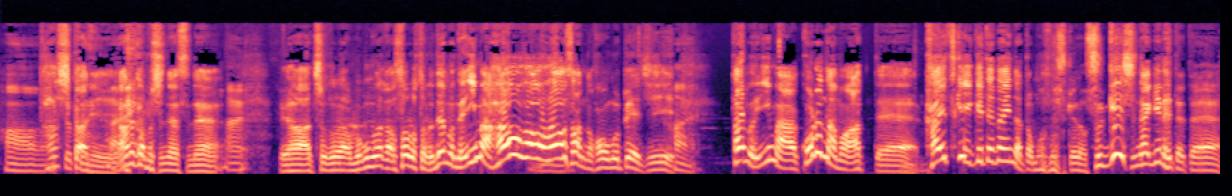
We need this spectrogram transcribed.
はあ確かに。あるかもしれないですね。はい。いやーちょっと僕もだからそろそろ、でもね、今、ハオハオハオさんのホームページ、はい。多分今コロナもあって、買い付けいけてないんだと思うんですけど、すっげえ品切れてて、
